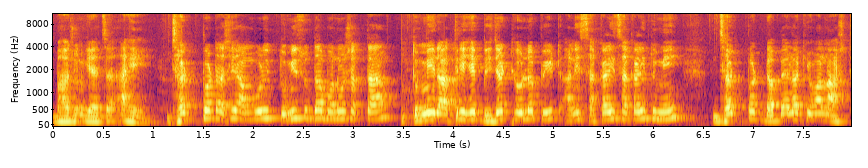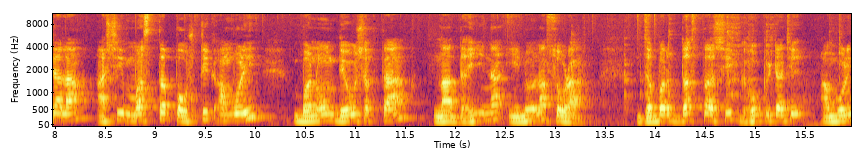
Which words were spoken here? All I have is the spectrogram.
भाजून घ्यायचं आहे. झटपट अशी आंबोळी तुम्ही सुद्धा बनवू शकता. तुम्ही रात्री हे भिजत ठेवलं पीठ आणि सकाळी सकाळी तुम्ही झटपट डब्याला किंवा नाश्त्याला अशी मस्त पौष्टिक आंबोळी बनवून देऊ शकता. ना दही ना इनो ना सोडा. जबरदस्त अशी गहू पिठाची आंबोळी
